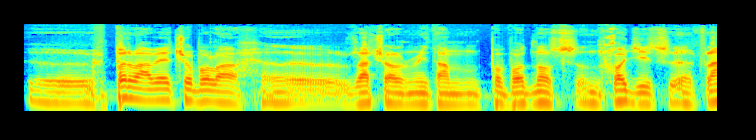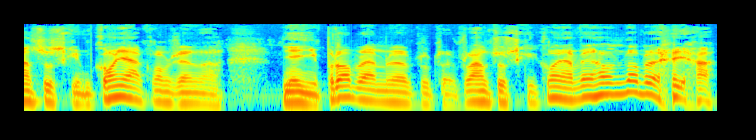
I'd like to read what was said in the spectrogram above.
E, prvá vec, čo bola, e, začal mi tam po podnos chodiť s francúzským koniakom, že na, není problém, že tu je francúzsky koniak. Hovorím, dobre, ja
